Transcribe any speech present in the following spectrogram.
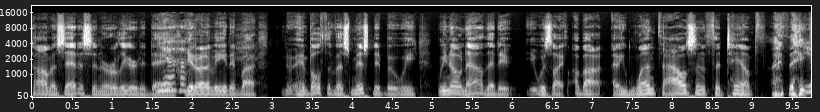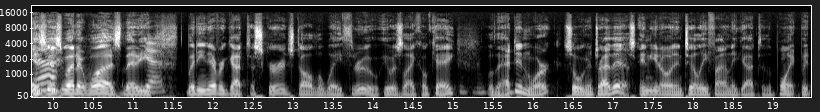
Thomas Edison earlier today. Yeah. You know what I mean? About and both of us missed it, but we we know now that it, it was like about a one thousandth attempt. I think yeah. is, is what it was that he. Yeah. But he never got discouraged all the way through. It was like, okay, mm-hmm. well that didn't work, so we're going to try this, and you know until he finally got to the point. But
